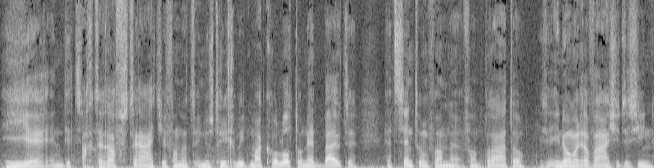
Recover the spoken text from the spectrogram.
hier, in dit achterafstraatje van het industriegebied Macrolotto... net buiten het centrum van, eh, van Prato... is een enorme ravage te zien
